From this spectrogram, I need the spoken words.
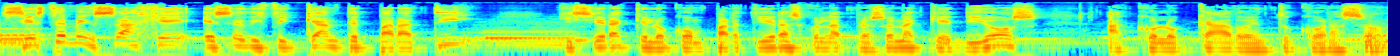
Si este mensaje es edificante para ti, quisiera que lo compartieras con la persona que Dios ha colocado en tu corazón.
